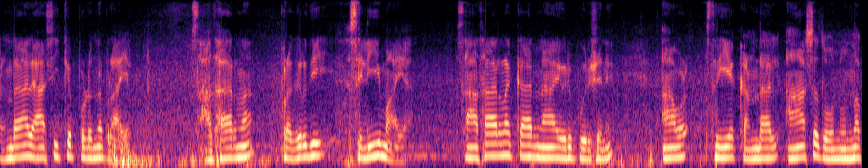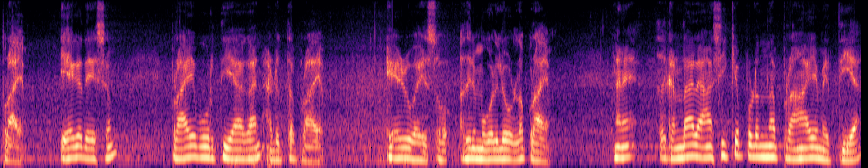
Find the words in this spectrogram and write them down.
കണ്ടാൽ ആശിക്കപ്പെടുന്ന പ്രായം. സാധാരണ പ്രകൃതി സലീമായ സാധാരണക്കാരനായ ഒരു പുരുഷന് ആ സ്ത്രീയെ കണ്ടാൽ ആശ തോന്നുന്ന പ്രായം. ഏകദേശം പ്രായപൂർത്തിയാകാൻ അടുത്ത പ്രായം. ഏഴു വയസ്സോ അതിന് മുകളിലോ ഉള്ള പ്രായം. അങ്ങനെ കണ്ടാൽ ആശിക്കപ്പെടുന്ന പ്രായമെത്തിയ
